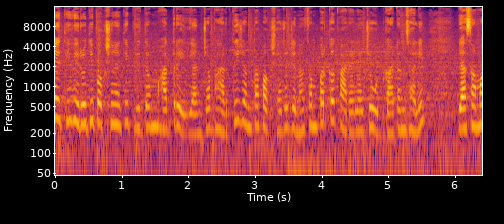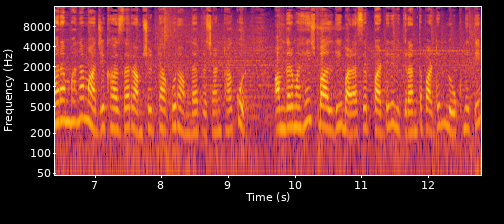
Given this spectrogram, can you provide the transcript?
येथे विरोधी पक्षनेते प्रीतम म्हात्रे यांच्या भारतीय जनता पक्षाच्या जनसंपर्क कार्यालयाचे उद्घाटन झाले. या समारंभाला माजी खासदार रामशेठ ठाकूर आमदार प्रशांत ठाकूर आमदार महेश बालदी बाळासाहेब पाटील विक्रांत पाटील लोकनेते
